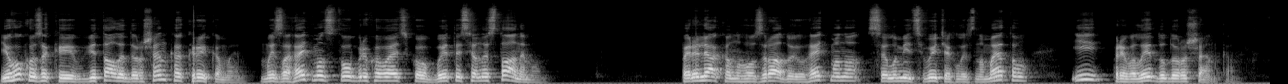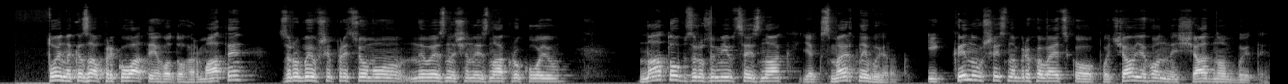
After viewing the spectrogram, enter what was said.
Його козаки вітали Дорошенка криками: Ми за гетьманство Брюховецького битися не станемо. Переляканого зрадою гетьмана силоміць витягли з намету і привели до Дорошенка. Той наказав прикувати його до гармати, зробивши при цьому невизначений знак рукою. Натовп зрозумів цей знак як смертний вирок і, кинувшись на Брюховецького, почав його нещадно бити.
